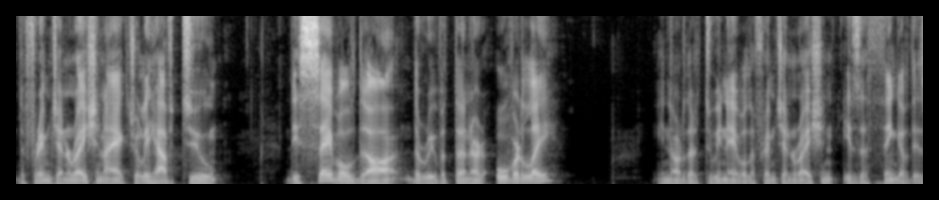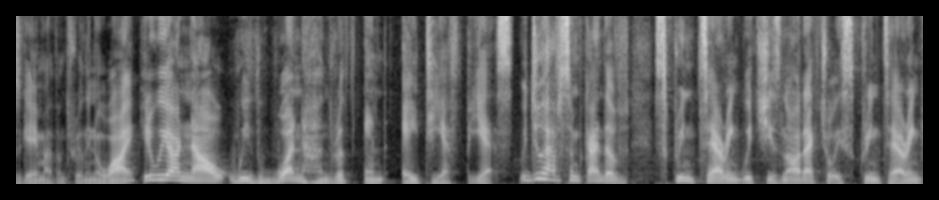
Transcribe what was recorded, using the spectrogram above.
the frame generation, I actually have to disable the, the turner overlay in order to enable the frame generation is a thing of this game, I don't really know why. Here we are now with 180 FPS. We do have some kind of screen tearing, which is not actually screen tearing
